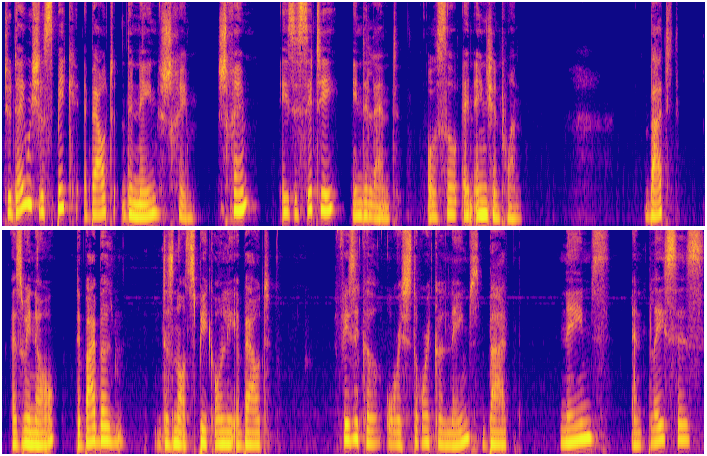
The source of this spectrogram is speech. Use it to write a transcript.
Today we shall speak about the name Shechem. Shechem is a city in the land also an ancient one. But, as we know, the Bible does not speak only about physical or historical names, but names and places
